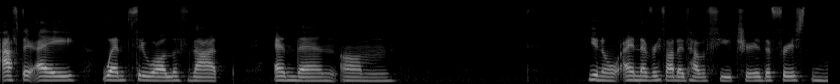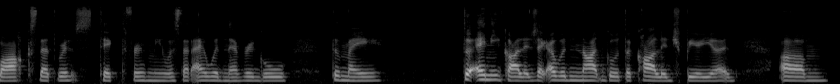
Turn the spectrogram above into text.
after I went through all of that, and then um, you know, I never thought I'd have a future. The first box that was ticked for me was that I would never go to my to any college. Like I would not go to college period. Um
